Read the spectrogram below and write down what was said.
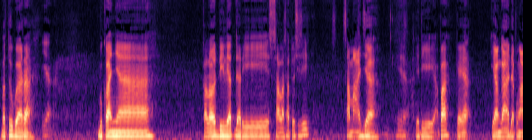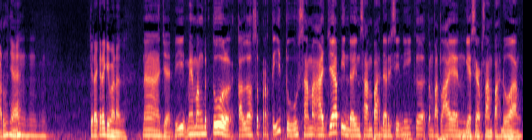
batu bara. Iya. Bukannya kalau dilihat dari salah satu sisi sama aja. Iya. Jadi apa kayak ya nggak ada pengaruhnya. Hmm, hmm, hmm. Kira-kira gimana tuh? Nah, jadi memang betul kalau seperti itu sama aja pindahin sampah dari sini ke tempat lain, geser sampah doang.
